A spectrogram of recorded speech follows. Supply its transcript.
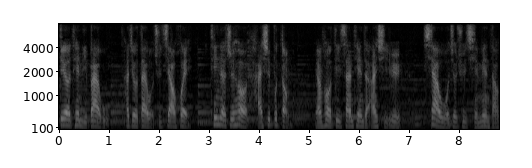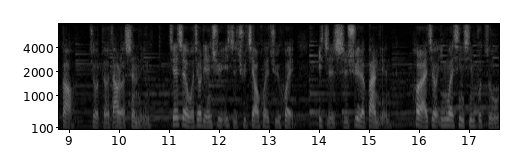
第二天礼拜五他就带我去教会，听了之后还是不懂。然后第三天的安息日下午我就去前面祷告，就得到了圣灵。接着我就连续一直去教会聚会。一直持续了半年，后来就因为信心不足，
